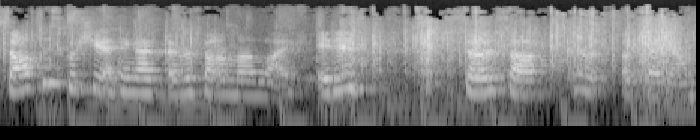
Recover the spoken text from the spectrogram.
softest squishy I think I've ever felt in my life. It is so soft. Kind of upside down.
